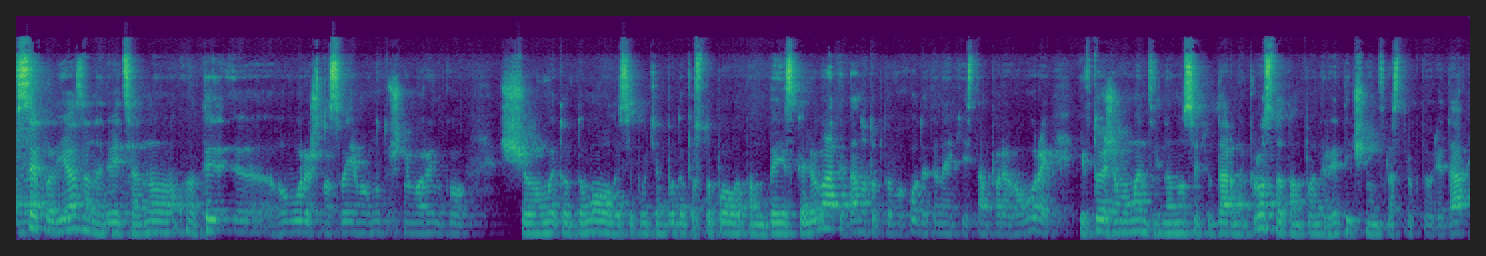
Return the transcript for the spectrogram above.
Все пов'язане. Дивіться, ну ти е, говориш на своєму внутрішньому ринку, що ми тут домовилися, Путін буде поступово там деескалювати, да? ну, тобто виходити на якісь там переговори, і в той же момент він наносить удар не просто там по енергетичній інфраструктурі, да?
